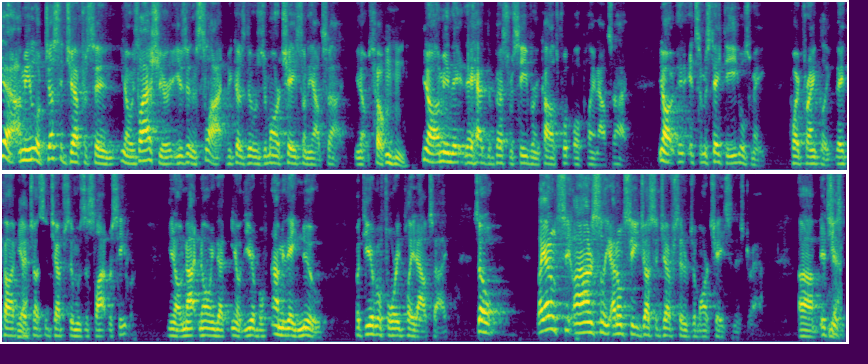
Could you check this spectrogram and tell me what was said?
Yeah, I mean, look, Justin Jefferson, you know, his last year he was in the slot because there was Ja'Marr Chase on the outside. You know, so mm-hmm. you know, I mean, they, they had the best receiver in college football playing outside. You know, it, it's a mistake the Eagles made, quite frankly. They thought yeah. that Justin Jefferson was a slot receiver, you know, not knowing that, you know, the year before I mean, they knew, but the year before he played outside. So like I don't see honestly, I don't see Justin Jefferson or Ja'Marr Chase in this draft. Um, it's yeah, just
